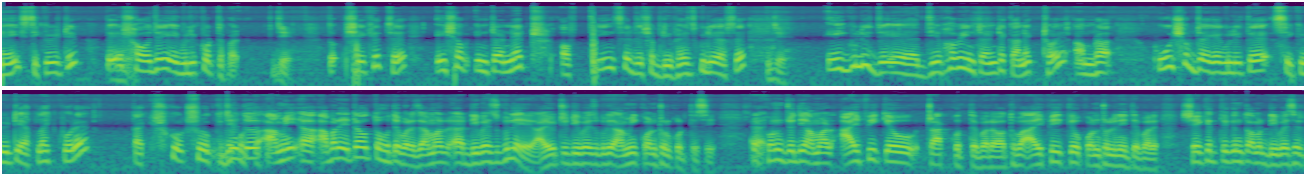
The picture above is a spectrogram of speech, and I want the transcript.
নেই সিকিউরিটির তো সহজেই এগুলি করতে পারে। জি। তো সেক্ষেত্রে এইসব ইন্টারনেট অফ থিংসের যেসব ডিভাইসগুলি আছে জি। এইগুলি যে যেভাবে ইন্টারনেটে কানেক্ট হয় আমরা ওই সব জায়গাগুলিতে সিকিউরিটি অ্যাপ্লাই করে তাকে সুরক্ষিত যেহেতু আমি আবার এটাও তো হতে পারে যে আমার ডিভাইসগুলি আইওটি ডিভাইসগুলি আমি কন্ট্রোল করতেছি। এখন যদি আমার আইপি কেউ ট্র্যাক করতে পারে অথবা আইপি কেউ কন্ট্রোলে নিতে পারে সেই ক্ষেত্রে কিন্তু আমার ডিভাইসের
